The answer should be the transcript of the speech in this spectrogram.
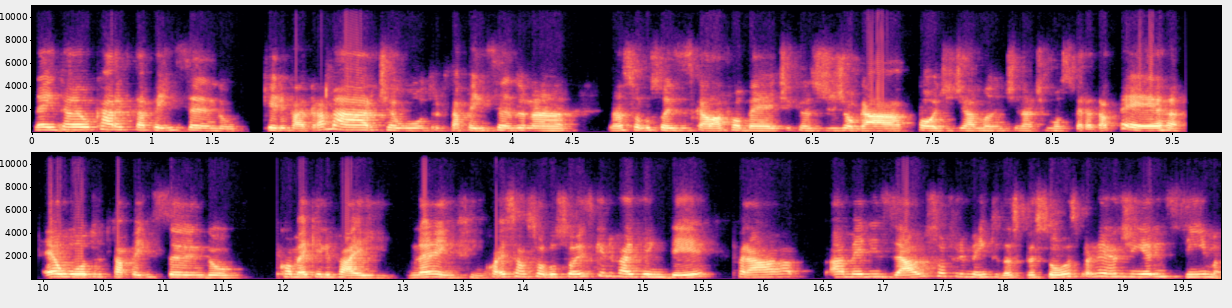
Né? Então é o cara que está pensando que ele vai para Marte, é o outro que está pensando na, nas soluções escalafobéticas de jogar pó de diamante na atmosfera da Terra, é o outro que está pensando como é que ele vai, né, enfim, quais são as soluções que ele vai vender para amenizar o sofrimento das pessoas para ganhar dinheiro em cima.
